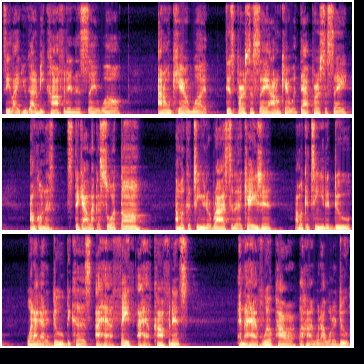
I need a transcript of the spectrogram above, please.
See, like you got to be confident and say, well, I don't care what this person say. I don't care what that person say. I'm going to stick out like a sore thumb. I'm going to continue to rise to the occasion. I'm going to continue to do what I got to do because I have faith, I have confidence, and I have willpower behind what I want to do.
